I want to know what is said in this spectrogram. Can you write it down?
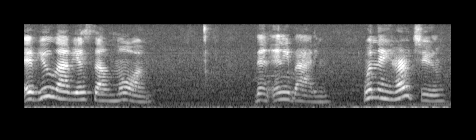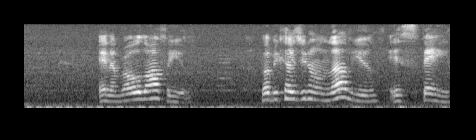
if you love yourself more than anybody, when they hurt you, it'll roll off of you. But because you don't love you, it stays.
